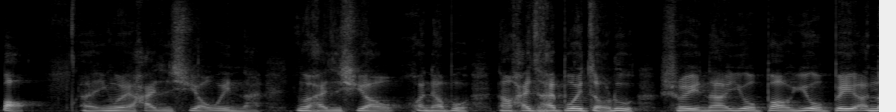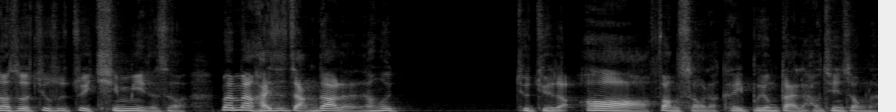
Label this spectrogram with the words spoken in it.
抱啊，因为孩子需要喂奶，因为孩子需要换尿布，然后孩子还不会走路，所以呢，又抱又背啊，那时候就是最亲密的时候。慢慢孩子长大了，然后。就觉得哦，放手了，可以不用带了，好轻松了。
